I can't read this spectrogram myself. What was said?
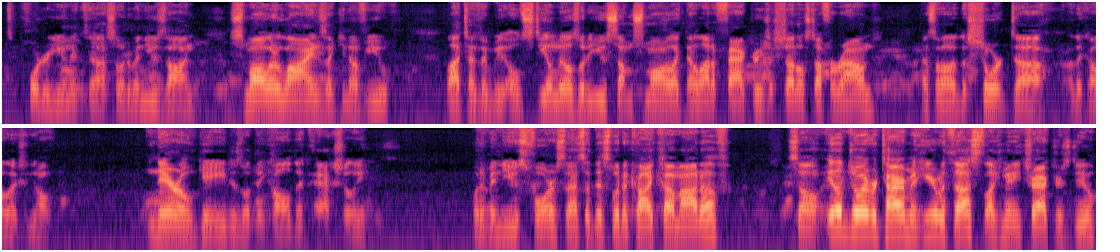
It's a quarter unit, uh, so it would have been used on smaller lines. Like, you know, if you, a lot of times, like the old steel mills would have used something smaller like that. A lot of factories to shuttle stuff around. That's a lot of the short, uh, they call it, you know, narrow gauge is what they called it, actually. Would have been used for. So that's what this would have probably come out of. So it'll enjoy retirement here with us, like many tractors do.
